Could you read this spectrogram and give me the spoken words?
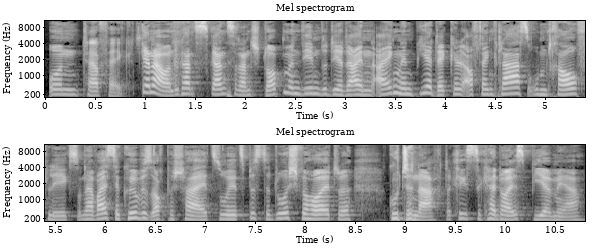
Und perfekt. Genau, und du kannst das Ganze dann stoppen, indem du dir deinen eigenen Bierdeckel auf dein Glas oben drauf legst. Und da weiß der Kürbis auch Bescheid. So, jetzt bist du durch für heute. Gute Nacht, da kriegst du kein neues Bier mehr.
